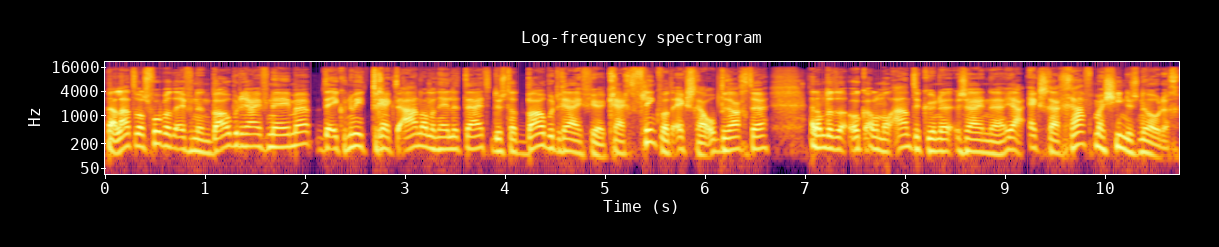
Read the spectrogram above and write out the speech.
Nou, laten we als voorbeeld even een bouwbedrijf nemen. De economie trekt aan al een hele tijd, dus dat bouwbedrijfje krijgt flink wat extra opdrachten. En om dat ook allemaal aan te kunnen, zijn ja, extra graafmachines nodig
